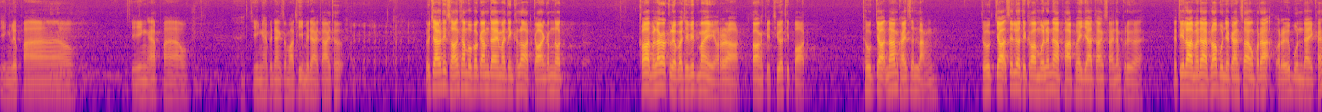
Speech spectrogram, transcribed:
จริงหรือเปล่า จริงอะเปล่า จริงให้ไปนั่งสมาธิไม่ได้ตายเถอะลูกชายคนที่สองทำบุพกรรมใดมาจึงคลอดก่อนกำหนด คลอดมาแล้วก็เกือบเอาชีวิตไม่รอด ต้องติดเชื้อที่ปอด ถูกเจาะน้ำไขสันหลัง ถูกเจาะเส้นเลือดที่คอมือและหน้าผากเพื่อยาทางสายน้ำเกลือ แต่ที่รอดมาได้เพราะบุญจากการสร้างองค์พระหรือบุญใดคะ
